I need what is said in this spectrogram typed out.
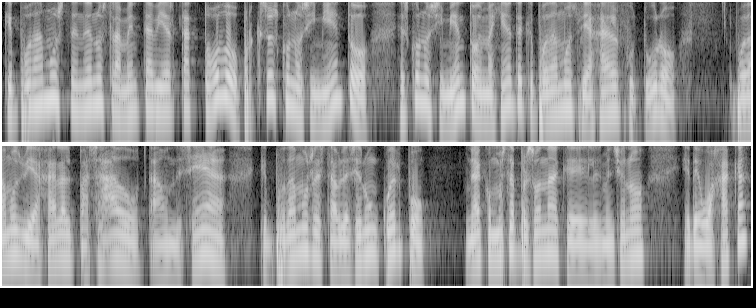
que podamos tener nuestra mente abierta a todo, porque eso es conocimiento, es conocimiento. Imagínate que podamos viajar al futuro, podamos viajar al pasado, a donde sea, que podamos restablecer un cuerpo. Como esta persona que les menciono eh, de Oaxaca,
